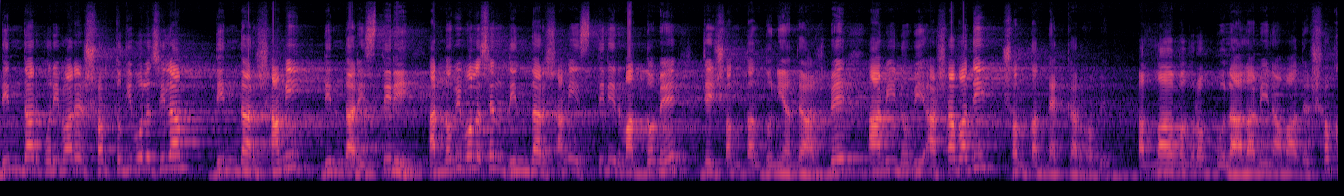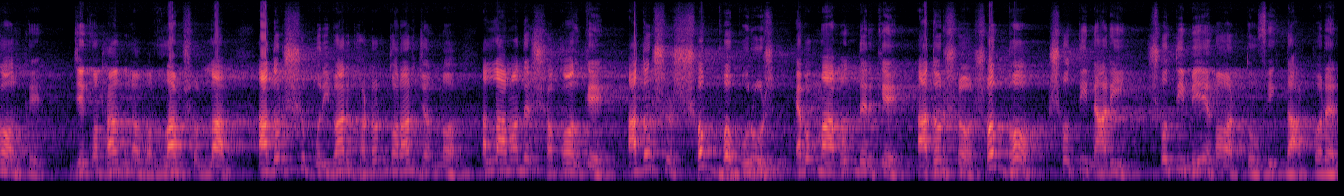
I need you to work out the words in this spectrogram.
দিনদার পরিবারের শর্ত কি বলেছিলাম? দিনদার স্বামী, দিনদার স্ত্রী। আর নবী বলেছেন, দিনদার স্বামী স্ত্রীর মাধ্যমে যেই সন্তান দুনিয়াতে আসবে, আমি নবী আশাবাদী, সন্তান নেককার হবে। আল্লাহ রব্বুল আলমিন আমাদের সকলকে যে কথাগুলো বললাম, শুনলাম, আদর্শ পরিবার গঠন করার জন্য আল্লাহ আমাদের সকলকে আদর্শ সভ্য পুরুষ এবং মা বোনদেরকে আদর্শ সভ্য সতী নারী, সতী মেয়ে হওয়ার তৌফিক দান করেন।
